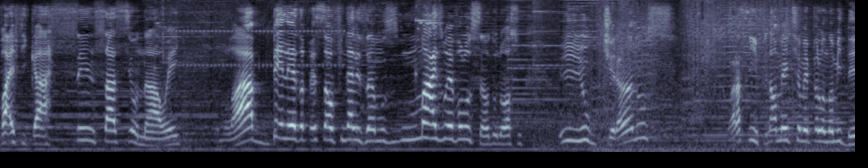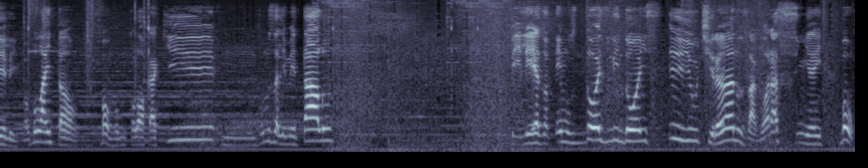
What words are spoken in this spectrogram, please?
vai ficar sensacional, hein? Vamos lá. Beleza, pessoal. Finalizamos mais uma evolução do nosso Yultiranos. Agora sim, finalmente chamei pelo nome dele. Vamos lá então. Bom, vamos colocar aqui. Hum, vamos alimentá-lo. Beleza, temos dois lindões e o Tiranos. Agora sim, hein. Bom,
